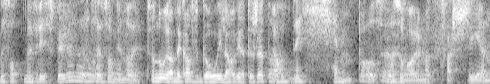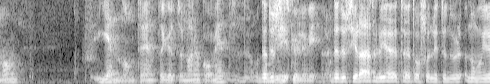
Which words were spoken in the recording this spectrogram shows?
besatt med frispillet den sesongen der. Så nordamerikansk go i lag, rett og slett. Ja, Da. det kjempe, altså. Og så var de med tvers igjennom gjennomtrente gutter når de kom hit. Og Og, det du de sier- skulle videre. Og det du sier der, er at det er også litt under, noen ganger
